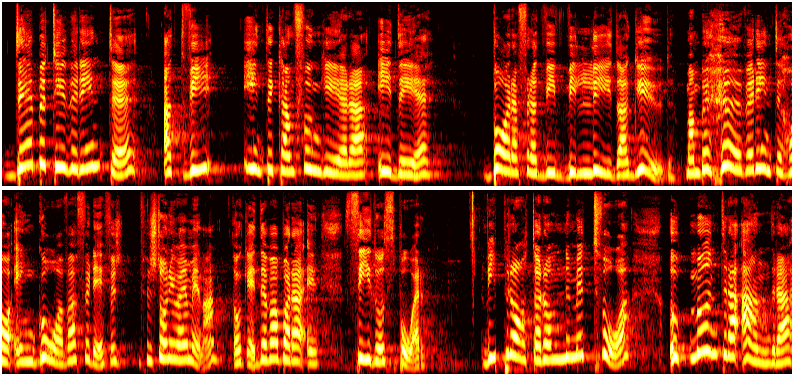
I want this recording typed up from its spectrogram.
det betyder inte att vi inte kan fungera i det bara för att vi vill lyda Gud. Man behöver inte ha en gåva för det. Förstår ni vad jag menar? Okej, okay, det var bara ett sidospår. Vi pratar om nummer två, uppmuntra andra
